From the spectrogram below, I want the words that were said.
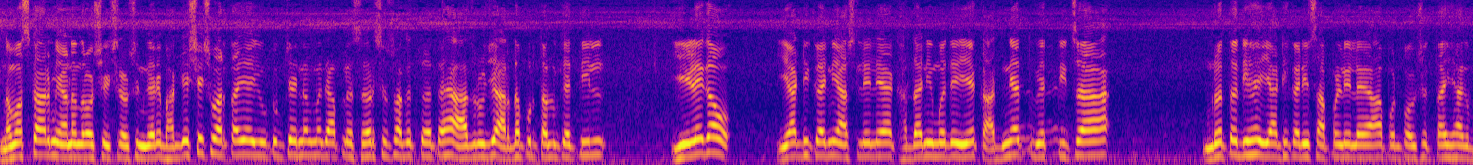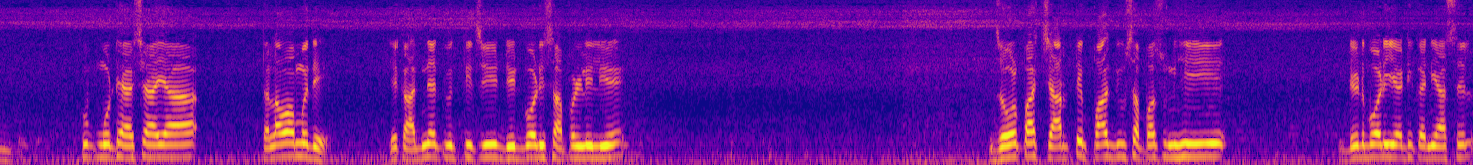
नमस्कार मी आनंदराव शेषराव शिंगारे भाग्यशेष वार्ता या यूट्यूब चॅनलमध्ये आपलं सहर्ष स्वागत करत आहे. आज रोजी अर्धापूर तालुक्यातील येळेगाव या ठिकाणी असलेल्या खदानीमध्ये एक अज्ञात व्यक्तीचा मृतदेह या ठिकाणी सापडलेला आहे. आपण पाहू शकता ह्या खूप मोठ्या अशा या तलावामध्ये एक अज्ञात व्यक्तीची डेड बॉडी सापडलेली आहे. जवळपास चार ते पाच दिवसापासून ही डेड बॉडी या ठिकाणी असेल.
